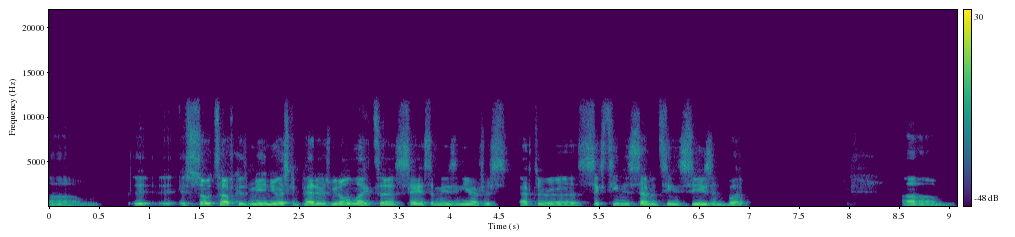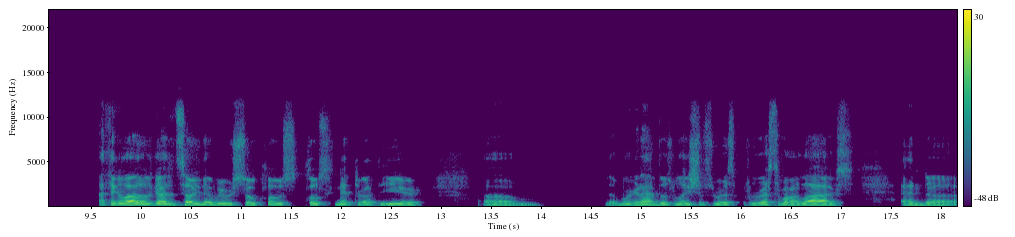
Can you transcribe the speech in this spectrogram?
Um, it, it's so tough because me and you as competitors, we don't like to say it's amazing year after after a 16 and 17 season, but um, I think a lot of those guys would tell you that we were so close, close knit throughout the year. Um, that we're gonna have those relationships for the rest, for the rest of our lives, and uh,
